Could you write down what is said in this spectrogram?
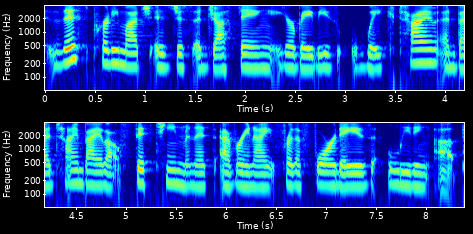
this pretty much is just adjusting your baby's wake time and bedtime by about 15 minutes every night for the four days leading up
